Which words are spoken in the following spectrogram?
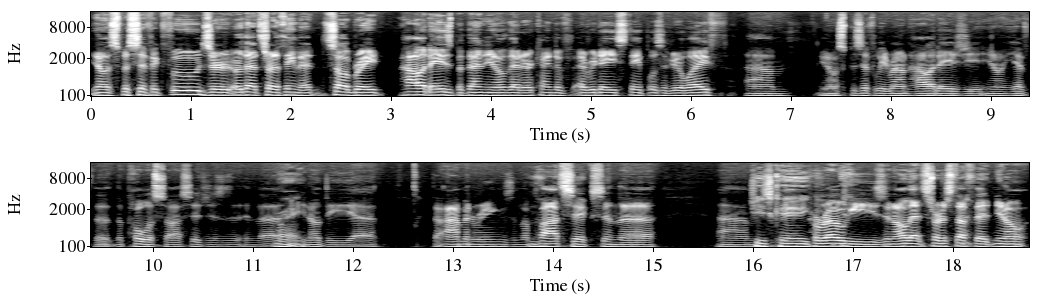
you know specific foods or, or that sort of thing that celebrate holidays, but then you know that are kind of everyday staples of your life. Um, you know, specifically around holidays, you you know you have the the Polish sausages and the Right. you know the uh, the almond rings and the placeks and the um, Cheesecake. pierogies and all that sort of stuff that you know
